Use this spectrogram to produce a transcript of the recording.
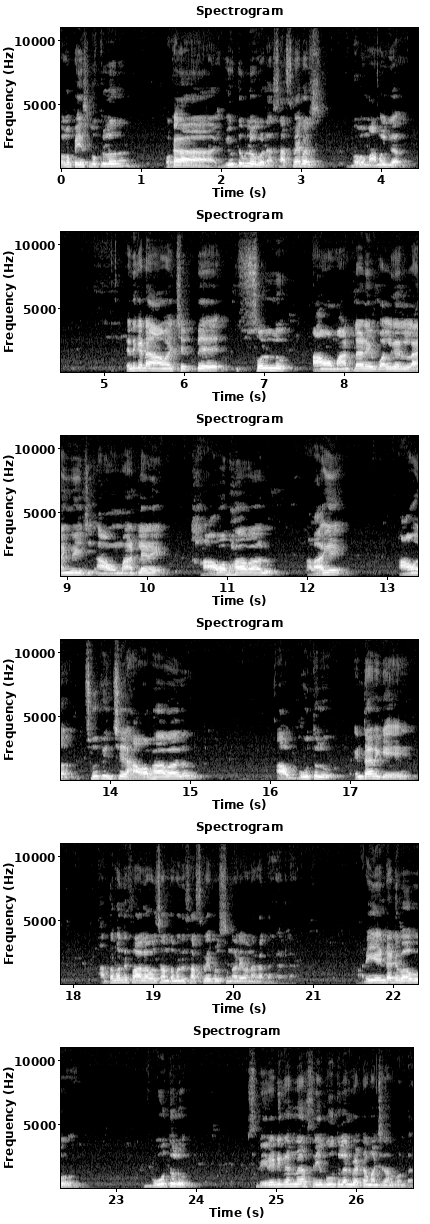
ఒక ఫేస్బుక్లోనూ ఒక యూట్యూబ్లో కూడా సబ్స్క్రైబర్స్ బాబు మామూలుగా. ఎందుకంటే ఆమె చెప్పే సొల్లు ఆమె మాట్లాడే వల్గర్ లాంగ్వేజ్ ఆమె మాట్లాడే హావభావాలు అలాగే ఆమె చూపించే హావభావాలు ఆ బూతులు వినటానికి అంతమంది ఫాలోవర్స్ అంతమంది సబ్స్క్రైబర్స్ ఉన్నారేమో నాకు అర్థం కావట్లేదు. మరి ఏంటంటే బాబు బూతులు శ్రీరెడ్డి కన్నా శ్రీ బూతులని పెట్టడం మంచిది అనుకుంటా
